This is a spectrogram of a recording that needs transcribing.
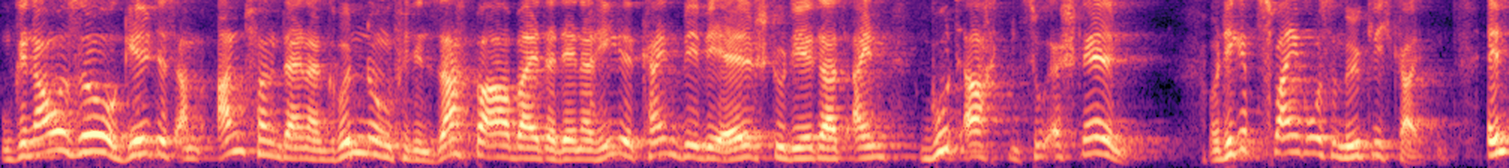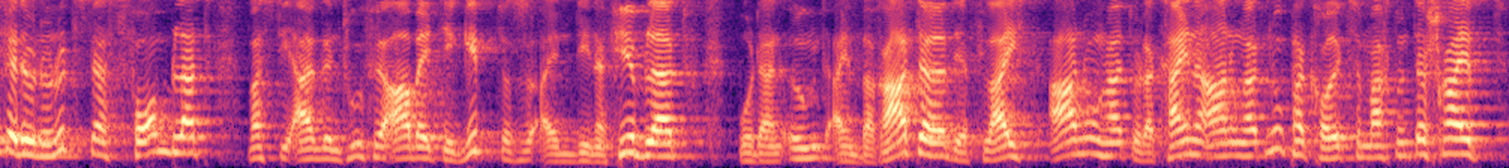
Und genauso gilt es am Anfang deiner Gründung für den Sachbearbeiter, der in der Regel kein BWL studiert hat, ein Gutachten zu erstellen. Und hier gibt es zwei große Möglichkeiten. Entweder du nutzt das Formblatt, was die Agentur für Arbeit dir gibt, das ist ein DIN A4-Blatt, wo dann irgendein Berater, der vielleicht Ahnung hat oder keine Ahnung hat, nur ein paar Kreuze macht und unterschreibt.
